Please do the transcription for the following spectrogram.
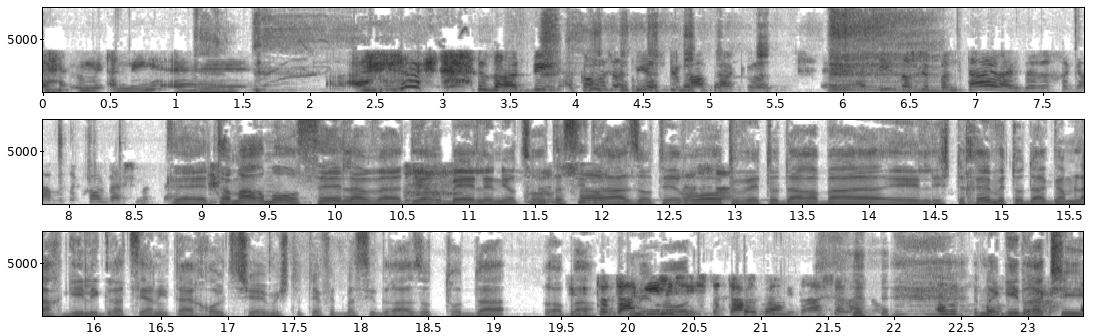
אני? כן. זה עדי, הכל מה שעדי אשמה והכל. עדי זו שפנתה אליי, דרך אגב, אז הכל באשמתה. כן, תמר מור סלע ועדי ארבל הן יוצרות הסדרה הזאת, ערות, ותודה רבה אה, לשתיכם, ותודה גם לך, גילי גרציאני טייכולץ, שמשתתפת בסדרה הזאת. תודה רבה מאוד. תודה גילי שהשתתפת בסדרה שלנו. נגיד רק שהיא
